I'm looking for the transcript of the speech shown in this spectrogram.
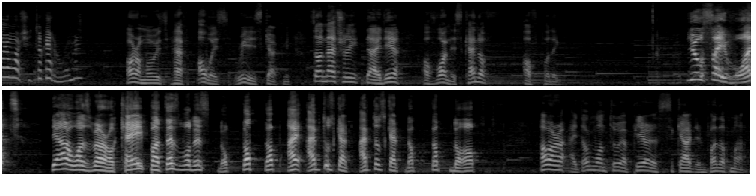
Wanna watch it together, Roman? horror movies have always really scared me. So naturally, the idea of one is kind of off-putting. You say what? The other ones were okay, but this one is nope, nope, nope. I I'm too scared. I'm too scared. Nope, nope, nope. However, I don't want to appear scared in front of Mark.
